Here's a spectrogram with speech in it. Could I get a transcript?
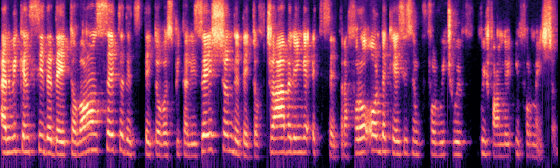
and we can see the date of onset, the date of hospitalization, the date of traveling, etc. for all the cases for which we found information.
